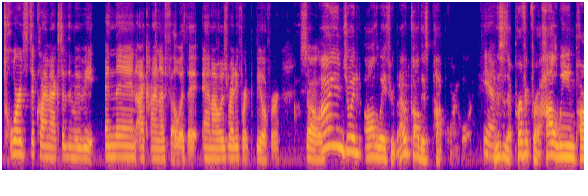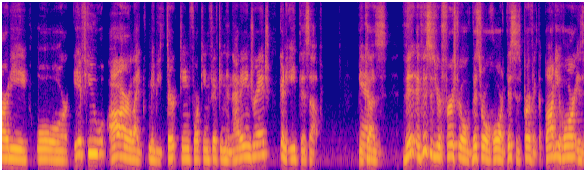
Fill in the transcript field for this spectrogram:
towards the climax of the movie, and then I kind of fell with it, and I was ready for it to be over. So I enjoyed it all the way through, but I would call this popcorn horror. Yeah. And this is a perfect for a Halloween party, or if you are like maybe 13, 14, 15 in that age range, going to eat this up. Because thi- if this is your first real visceral horror, this is perfect. The body horror is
